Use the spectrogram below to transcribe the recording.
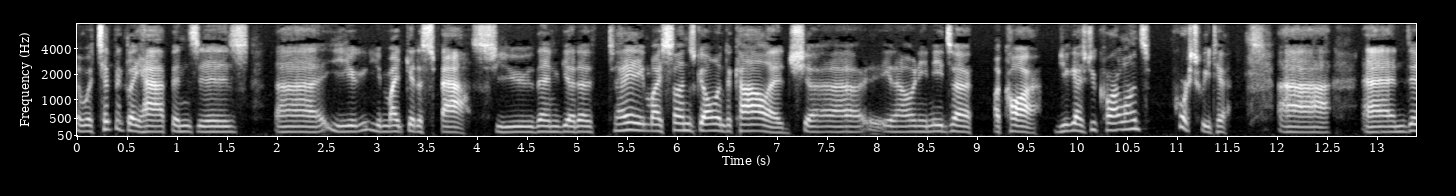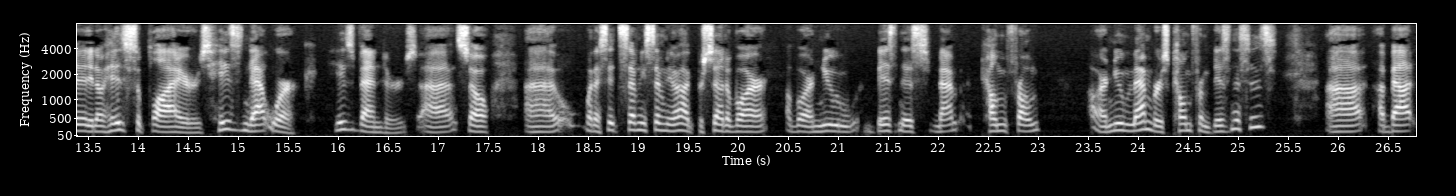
And what typically happens is uh, you you might get a spouse. You then get a hey, my son's going to college, uh, you know, and he needs a, a car. Do you guys do car loans? Of course we do. Uh, and uh, you know his suppliers, his network, his vendors. Uh, so uh, what I said, 70, 75 percent of our of our new business mem- come from our new members come from businesses. about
